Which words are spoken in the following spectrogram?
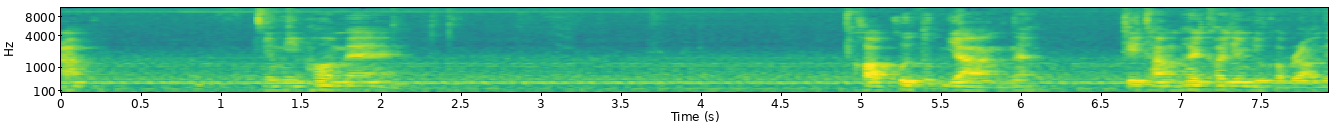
รัก ยังมีพ่อแม่ ขอบคุณทุกอย่างนะ ที่ทำให้เขายังอยู่กับเราใน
